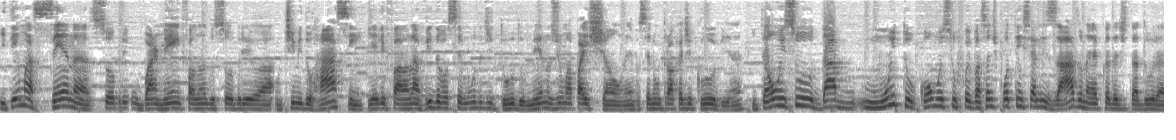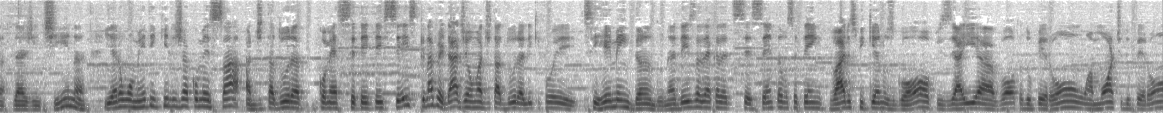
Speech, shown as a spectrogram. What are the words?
E tem uma cena sobre um barman falando sobre a, um time do Racing e ele fala: na vida você muda de tudo, menos de uma paixão, né? Você não troca de clube, né? Então isso dá muito como isso foi bastante potencializado na época da ditadura da Argentina e era um momento em que ele já começar a ditadura começa em 76, que na verdade é uma ditadura ali que foi se remendando, né? Desde a década de 60 você tem vários pequenos golpes, e aí a volta do Perón, a morte do Perón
